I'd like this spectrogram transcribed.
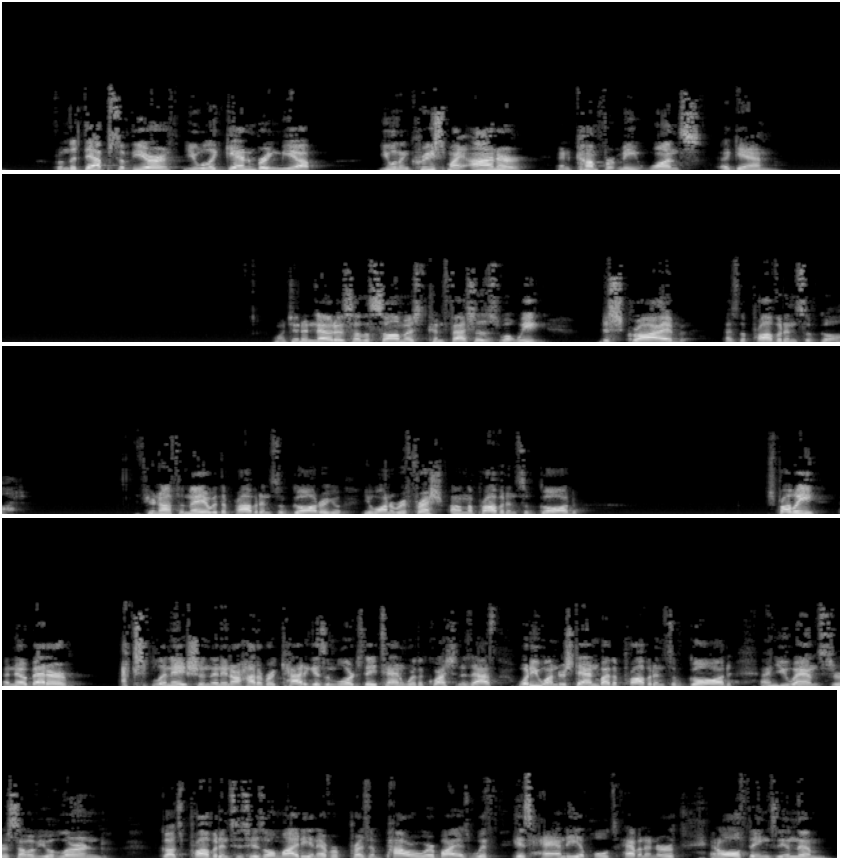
From the depths of the earth, you will again bring me up. You will increase my honor and comfort me once again. I want you to notice how the psalmist confesses what we describe as the providence of God. If you're not familiar with the providence of God or you, you want to refresh on the providence of God, there's probably a no better explanation than in our Heidelberg Catechism, Lord's Day 10, where the question is asked, what do you understand by the providence of God? And you answer, some of you have learned, God's providence is His almighty and ever-present power whereby as with His hand He upholds heaven and earth and all things in them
